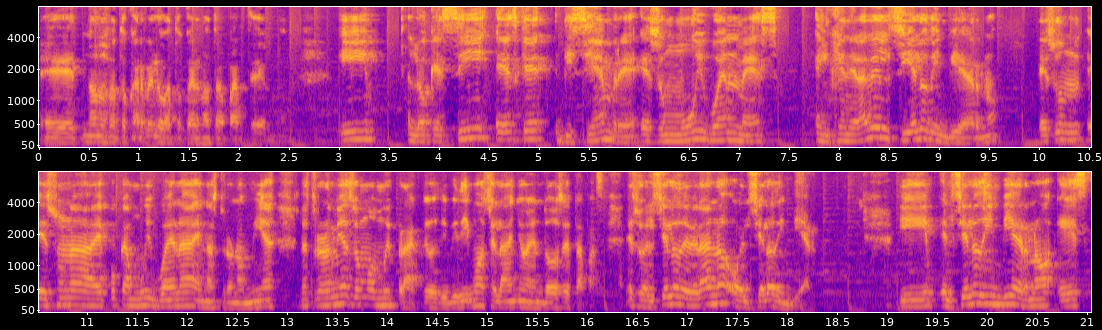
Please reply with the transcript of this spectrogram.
Eh, no nos va a tocar verlo va a tocar en otra parte del mundo. Y lo que sí es que diciembre es un muy buen mes en general el cielo de invierno es, un, es una época muy buena en astronomía. En astronomía somos muy prácticos, dividimos el año en dos etapas. Eso, el cielo de verano o el cielo de invierno. Y el cielo de invierno es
